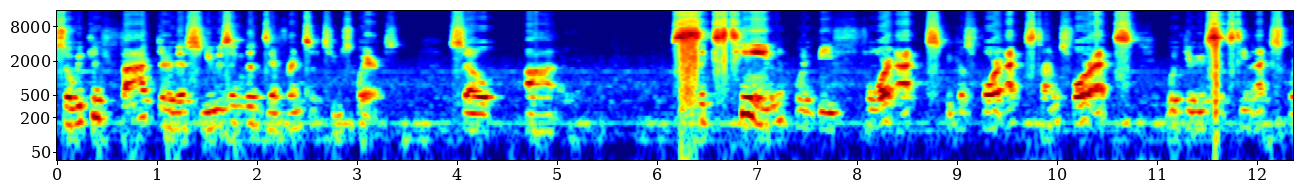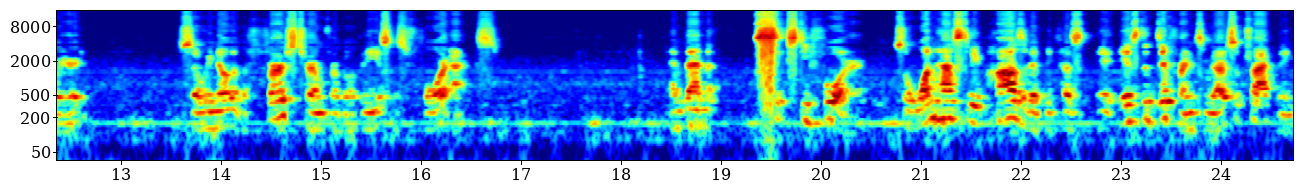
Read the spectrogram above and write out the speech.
so we can factor this using the difference of two squares. So uh, 16 would be 4x because 4x times 4x would give you 16x squared. So we know that the first term for both of these is 4x. And then 64. So one has to be positive because it is the difference, we are subtracting,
